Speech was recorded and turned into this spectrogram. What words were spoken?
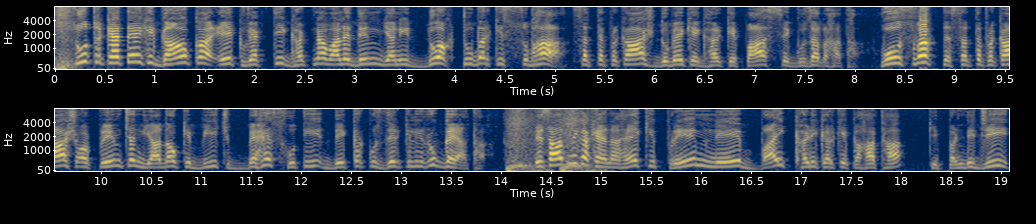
सूत्र कहते हैं कि गाँव का एक व्यक्ति घटना वाले दिन, यानी 2 अक्टूबर की सुबह, सत्यप्रकाश दुबे के घर के पास से गुजर रहा था। वो उस वक्त सत्यप्रकाश और प्रेमचंद यादव के बीच बहस होती देखकर कुछ देर के लिए रुक गया था। इस आदमी का कहना है कि प्रेम ने बाइक खड़ी करके कहा था कि, पंडित जी,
